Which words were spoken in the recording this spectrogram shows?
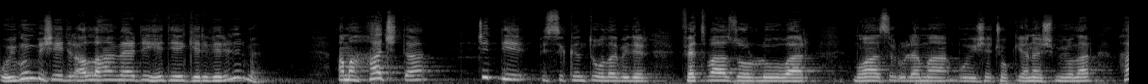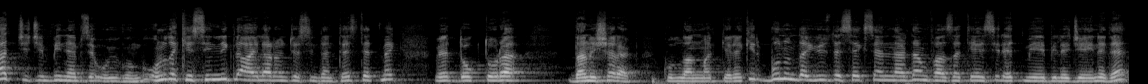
uygun bir şeydir. Allah'ın verdiği hediye geri verilir mi? Ama haçta ciddi bir sıkıntı olabilir. Fetva zorluğu var. Muasır ulema bu işe çok yanaşmıyorlar. Hac için bir nebze uygun bu. Onu da kesinlikle aylar öncesinden test etmek ve doktora danışarak kullanmak gerekir. Bunun da yüzde seksenlerden fazla tesir etmeyebileceğini de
